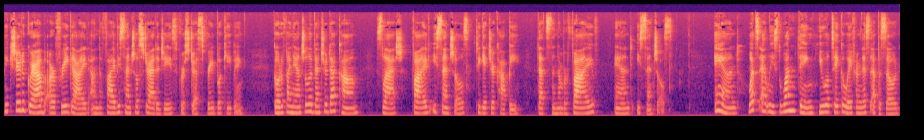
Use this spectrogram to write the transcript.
make sure to grab our free guide on the five essential strategies for stress-free bookkeeping. Go to financialadventure.com slash five essentials to get your copy. That's the number five and essentials. And what's at least one thing you will take away from this episode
